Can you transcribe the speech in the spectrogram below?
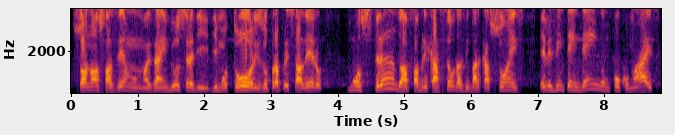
só nós fazemos, mas a indústria de, de motores, o próprio estaleiro, mostrando a fabricação das embarcações, eles entendendo um pouco mais,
